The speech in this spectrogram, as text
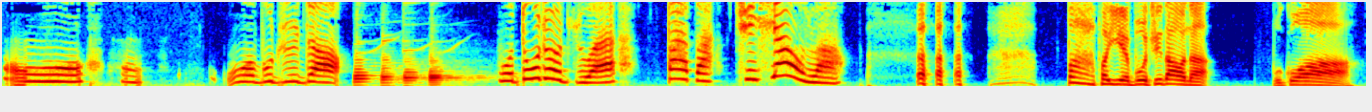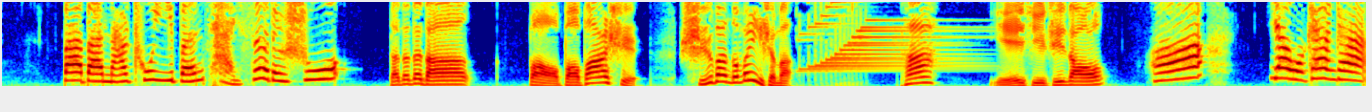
哦，嗯，我不知道。我嘟着嘴。爸爸却笑了，哈哈哈！爸爸也不知道呢。不过，爸爸拿出一本彩色的书。当当当当，宝宝巴士，十万个为什么？他也许知道哦。啊，让我看看。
